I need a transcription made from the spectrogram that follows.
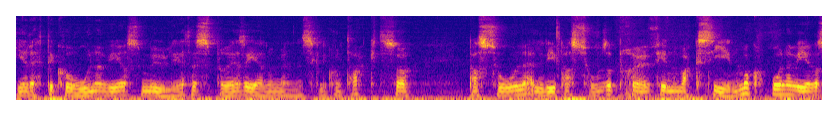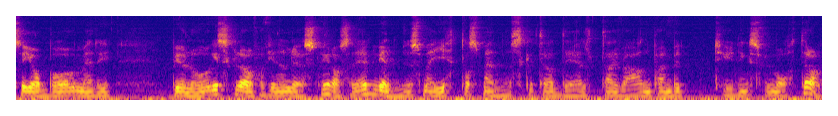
gir dette koronavirus mulighet til å spre seg gjennom menneskelig kontakt. Så personer, eller de personer som prøver å finne vaksine mot koronaviruset, jobber også med de biologiske lover for å finne løsninger. Så det er et vindu som har gitt oss mennesker til å delta i verden på en betydningsfull måte. da.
